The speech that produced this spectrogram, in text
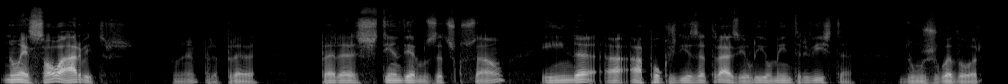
não é só árbitros. É? Para, para, para estendermos a discussão, ainda há, há, poucos dias atrás eu li uma entrevista de um jogador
